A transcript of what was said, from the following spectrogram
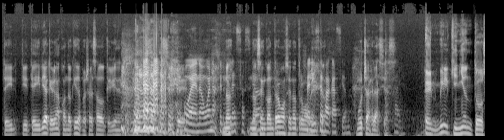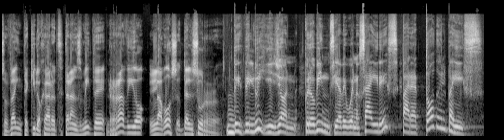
te, diría que vengas cuando quieras, pero ya el sábado que viene terminamos. bueno, buena finalización. Nos, encontramos en otro momento. Felices vacaciones. Muchas gracias. En 1520 kHz transmite Radio La Voz del Sur. Desde Luis Guillón, provincia de Buenos Aires, para todo el país.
